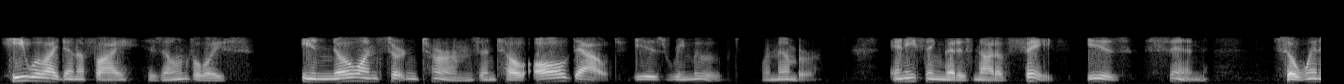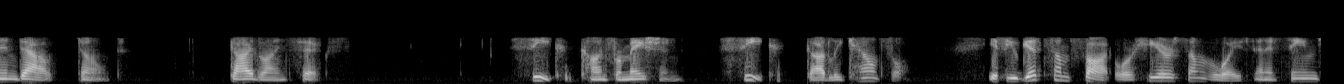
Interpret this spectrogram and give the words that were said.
He will identify his own voice in no uncertain terms until all doubt is removed. Remember, anything that is not of faith is sin. So when in doubt, don't. Guideline 6. Seek confirmation. Seek godly counsel. If you get some thought or hear some voice and it seems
